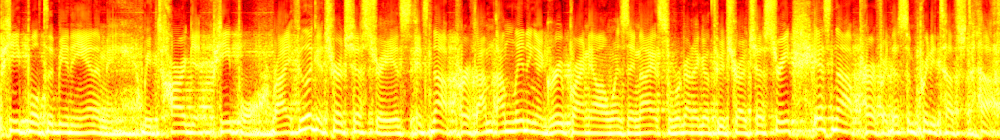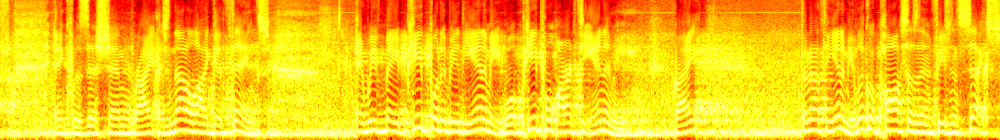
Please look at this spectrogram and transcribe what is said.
people to be the enemy. We target people, right? If you look at church history, it's, it's not perfect. I'm, I'm leading a group right now on Wednesday night, so we're going to go through church history. It's not perfect. There's some pretty tough stuff. Inquisition, right? There's not a lot of good things. And we've made people to be the enemy. Well, people aren't the enemy, right? They're not the enemy. Look what Paul says in Ephesians 6.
